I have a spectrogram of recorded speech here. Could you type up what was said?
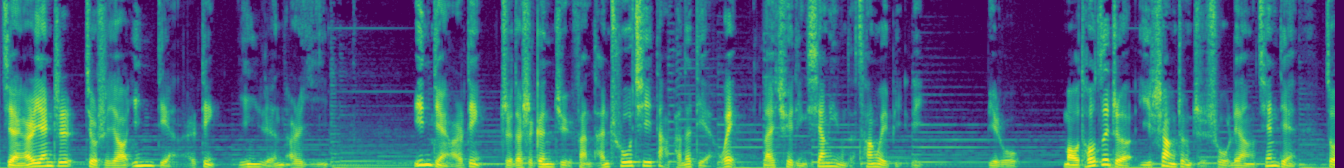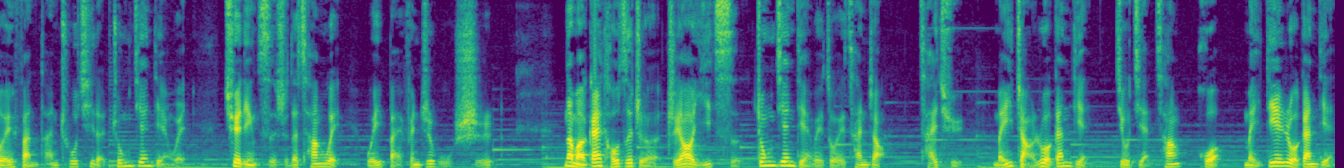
简而言之，就是要因点而定，因人而异。因点而定，指的是根据反弹初期大盘的点位来确定相应的仓位比例。比如，某投资者以上证指数两千点作为反弹初期的中间点位，确定此时的仓位为百分之五十，那么该投资者只要以此中间点位作为参照，采取每涨若干点。就减仓或每跌若干点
